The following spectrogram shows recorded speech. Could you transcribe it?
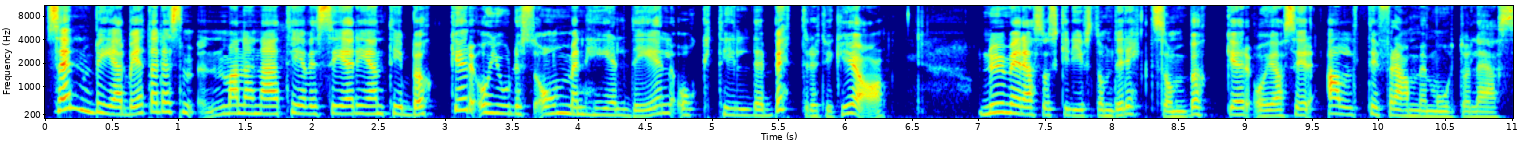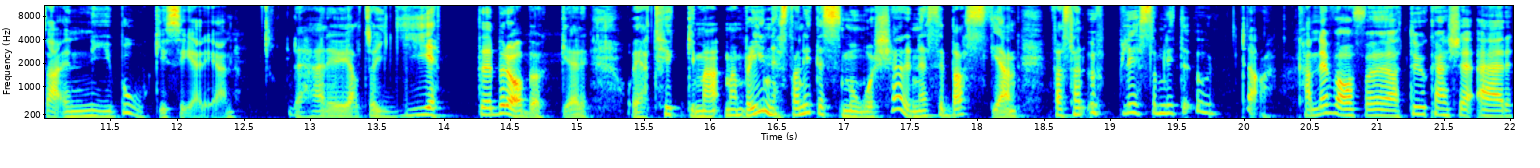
Sen bearbetades man den här tv-serien till böcker och gjordes om en hel del och till det bättre tycker jag. Numera så skrivs de direkt som böcker och jag ser alltid fram emot att läsa en ny bok i serien. Det här är ju alltså jättebra böcker och jag tycker man, man blir nästan lite småkär när Sebastian, fast han upplevs som lite udda. Kan det vara för att du kanske är,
